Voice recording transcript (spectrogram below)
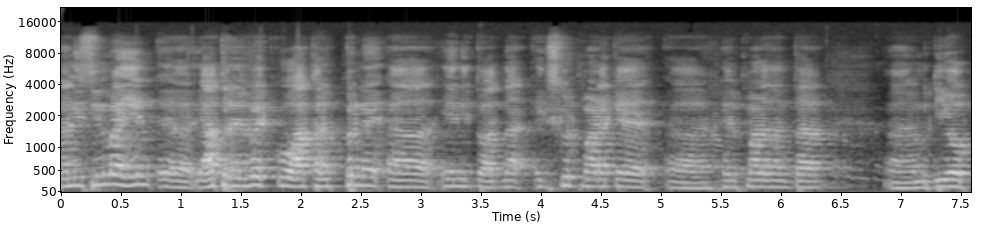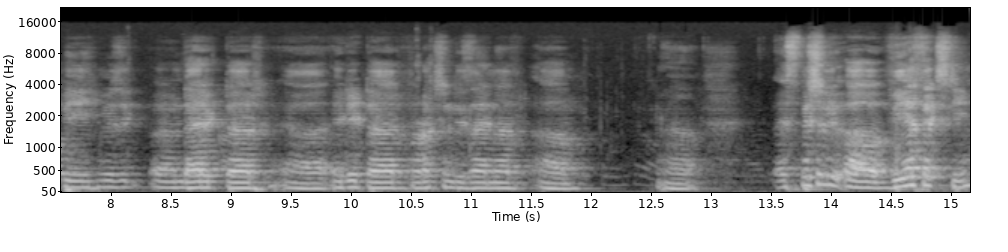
ನಾನು ಈ ಸಿನಿಮಾ ಏನ್ ಯಾವ ಥರ ಇರಬೇಕು, ಆ ಕಲ್ಪನೆ ಏನಿತ್ತು, ಅದನ್ನ ಎಕ್ಸಿಕ್ಯೂಟ್ ಮಾಡೋಕ್ಕೆ ಹೆಲ್ಪ್ ಮಾಡಿದಂಥ D O P music director editor production designer especially V F X team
